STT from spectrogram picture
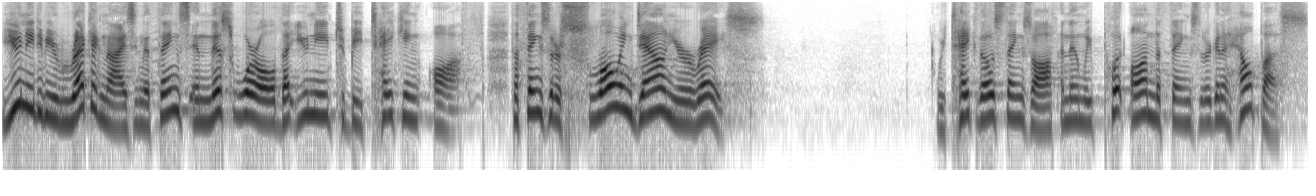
You need to be recognizing the things in this world that you need to be taking off, the things that are slowing down your race. We take those things off and then we put on the things that are going to help us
